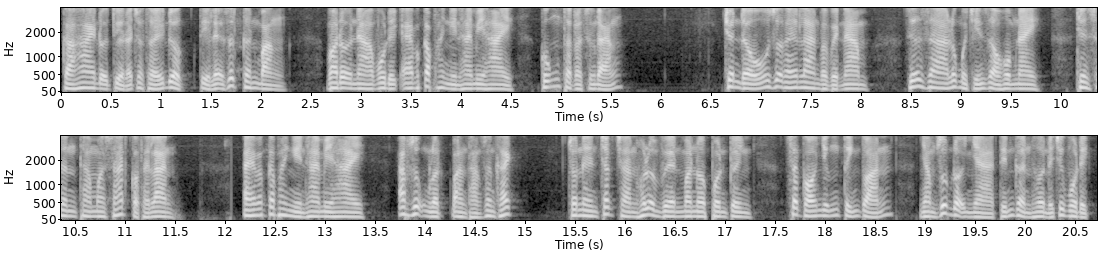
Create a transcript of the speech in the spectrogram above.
cả hai đội tuyển đã cho thấy được tỷ lệ rất cân bằng và đội nào vô địch AFF Cup 2022 cũng thật là xứng đáng. Trận đấu giữa Thái Lan và Việt Nam diễn ra lúc 19 giờ hôm nay trên sân Thammasat của Thái Lan. AFF Cup 2022 áp dụng luật bàn thắng sân khách, cho nên chắc chắn huấn luyện viên Mano Polking sẽ có những tính toán nhằm giúp đội nhà tiến gần hơn đến chức vô địch.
